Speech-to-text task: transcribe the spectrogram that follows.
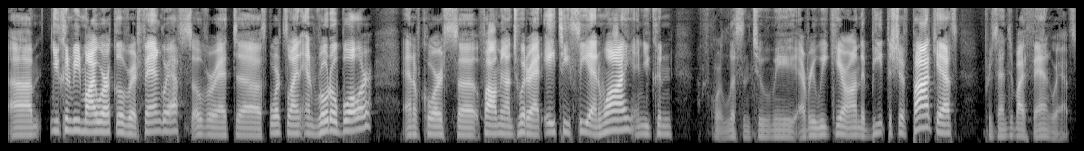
Um, you can read my work over at Fangraphs, over at uh, Sportsline and Rotoballer. And of course, uh, follow me on Twitter at ATCNY. And you can, of course, listen to me every week here on the Beat the Shift podcast presented by Fangraphs.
